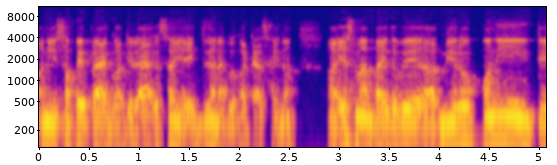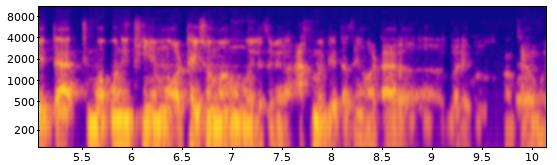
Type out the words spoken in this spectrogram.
अनि सबै प्रायः घटिरहेको छ एक दुईजनाको घटेको छैन। यसमा बाई द वे मेरो पनि डेटा म पनि थिएँ म अठाइसौँमा हुँ मैले चाहिँ मेरो आफ्नो डेटा चाहिँ हटाएर गरेको काम हो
